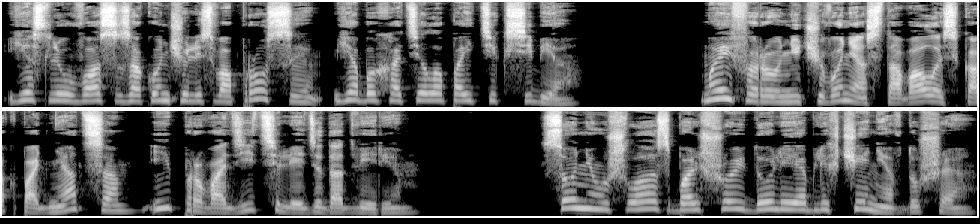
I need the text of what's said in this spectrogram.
Если у вас закончились вопросы, я бы хотела пойти к себе». Мейфору ничего не оставалось, как подняться и проводить леди до двери. Соня ушла с большой долей облегчения в душе.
